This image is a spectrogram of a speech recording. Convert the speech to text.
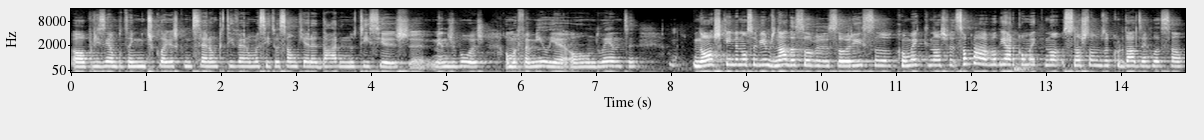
ou por exemplo, tenho muitos colegas que me disseram que tiveram uma situação que era dar notícias eh, menos boas a uma família ou a um doente nós que ainda não sabíamos nada sobre, sobre isso, como é que nós só para avaliar como é que nós, se nós estamos acordados em relação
